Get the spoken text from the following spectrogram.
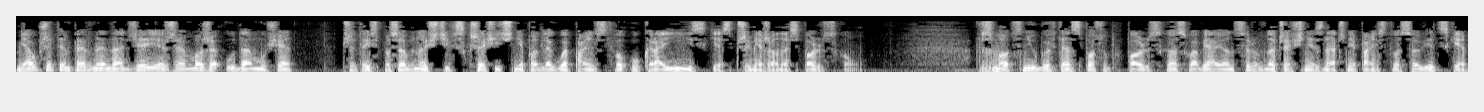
Miał przy tym pewne nadzieje, że może uda mu się przy tej sposobności wskrzesić niepodległe państwo ukraińskie sprzymierzone z Polską. Wzmocniłby w ten sposób Polskę, osłabiając równocześnie znacznie państwo sowieckie,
